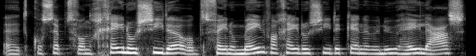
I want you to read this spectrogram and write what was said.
het concept van genocide, ook het fenomeen van genocide kennen we nu helaas.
